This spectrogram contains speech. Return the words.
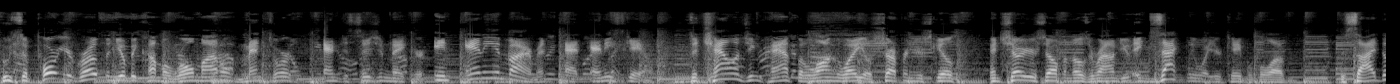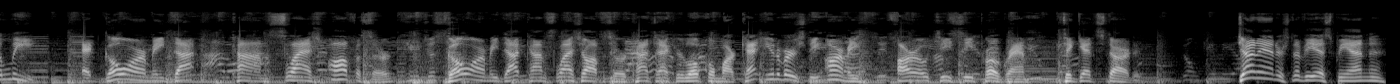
who support your growth, and you'll become a role model, mentor, and decision maker in any environment at any scale. It's a challenging path, but along the way, you'll sharpen your skills and show yourself and those around you exactly what you're capable of. Decide to lead at goarmy.com slash officer. Goarmy.com slash officer or contact your local Marquette University Army ROTC program to get started. John Anderson of ESPN,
